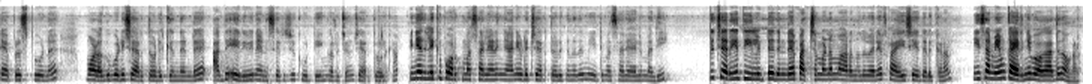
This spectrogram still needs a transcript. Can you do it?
ടേബിൾ സ്പൂണ് മുളക് പൊടി ചേർത്ത് കൊടുക്കുന്നുണ്ട്. അത് എരിവിനനുസരിച്ച് കൂട്ടിയും കുറച്ചും ചേർത്ത് കൊടുക്കാം. പിന്നെ അതിലേക്ക് പോർക്ക് മസാലയാണ് ഞാൻ ഇവിടെ ചേർത്ത് കൊടുക്കുന്നത്. മീറ്റ് മസാല ആയാലും മതി. ഇത് ചെറിയ തീയിലിട്ട് ഇതിന്റെ പച്ചമണം മാറുന്നത് വരെ ഫ്രൈ ചെയ്തെടുക്കണം. ഈ സമയം കരിഞ്ഞു പോകാതെ നോക്കണം.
